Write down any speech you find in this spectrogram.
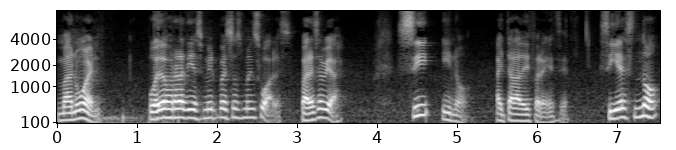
Manuel, ¿puedo ahorrar 10 mil pesos mensuales para ese viaje? Sí y no. Ahí está la diferencia. Si es no,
